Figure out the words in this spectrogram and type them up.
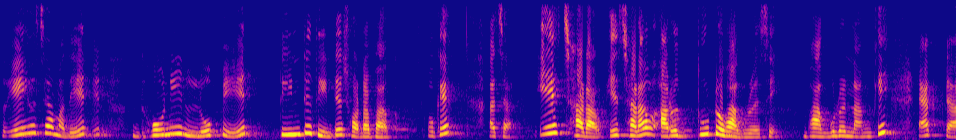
তো এই হচ্ছে আমাদের ধ্বনির লোপের তিনটে তিনটে ছটা ভাগ। ওকে আচ্ছা এছাড়াও এছাড়াও আরও দুটো ভাগ রয়েছে। ভাগগুলোর নাম কি? একটা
